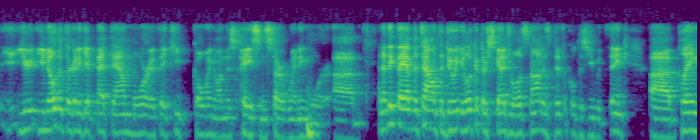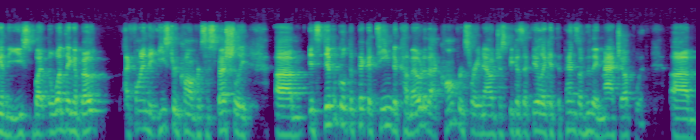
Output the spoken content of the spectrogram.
you you know that they're going to get bet down more if they keep going on this pace and start winning more. Um, and I think they have the talent to do it. You look at their schedule; it's not as difficult as you would think uh, playing in the East. But the one thing about I find the Eastern Conference, especially, um, it's difficult to pick a team to come out of that conference right now, just because I feel like it depends on who they match up with. Um,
